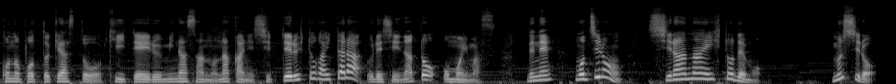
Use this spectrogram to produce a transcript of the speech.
このポッドキャストを聞いている皆さんの中に知っている人がいたら嬉しいなと思います。でねもちろん知らない人でもむしろ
